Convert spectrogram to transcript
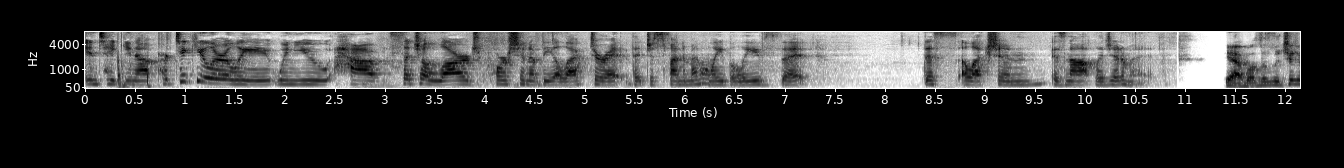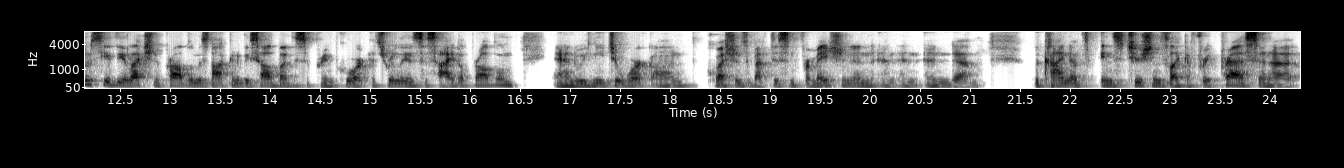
in taking up, particularly when you have such a large portion of the electorate that just fundamentally believes that this election is not legitimate. Yeah, well, the legitimacy of the election problem is not going to be solved by the Supreme Court. It's really a societal problem, and we need to work on questions about disinformation and and and, and um, the kind of institutions like a free press and a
